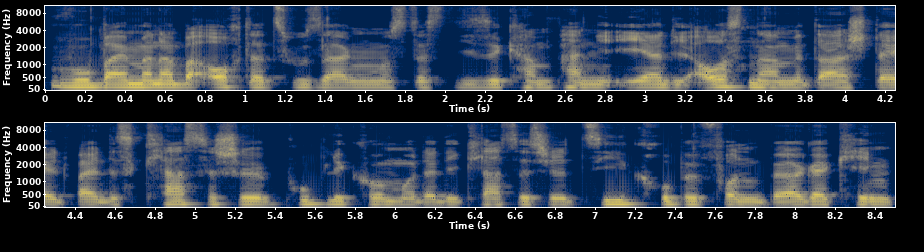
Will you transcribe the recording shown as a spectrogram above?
Wobei man aber auch dazu sagen muss, dass diese Kampagne eher die Ausnahme darstellt, weil das klassische Publikum oder die klassische Zielgruppe von Burger King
